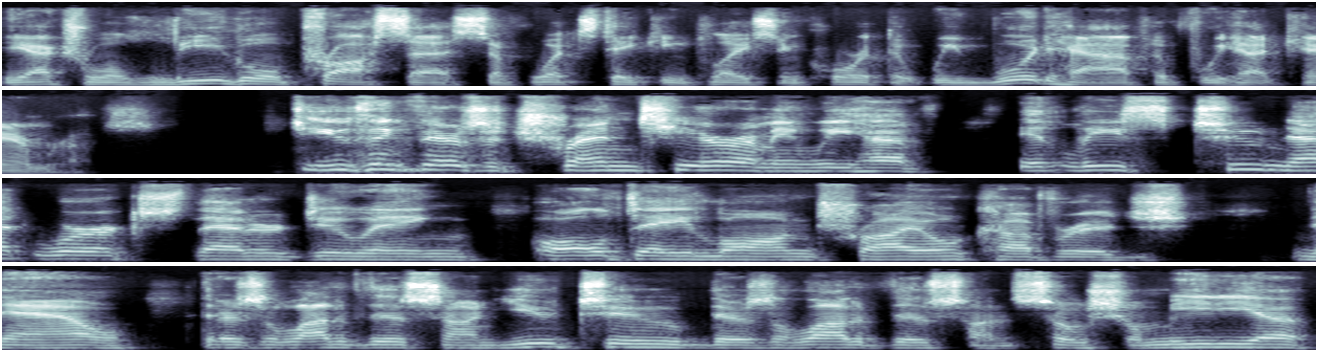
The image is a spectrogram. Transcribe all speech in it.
the actual legal process of what's taking place in court that we would have if we had cameras. Do you think there's a trend here? I mean, we have at least two networks that are doing all day long trial coverage now. There's a lot of this on YouTube, there's a lot of this on social media.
